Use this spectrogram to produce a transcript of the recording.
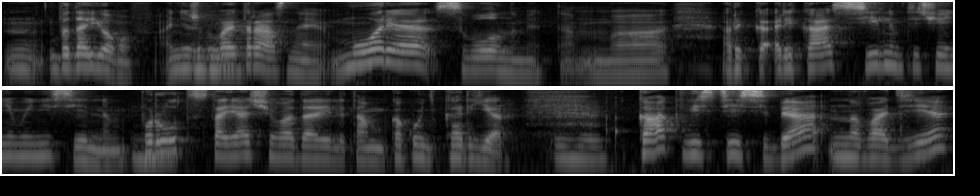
водоемов. Они же mm-hmm. бывают разные. Море с волнами, там а, река, река с сильным течением и не сильным, mm-hmm. пруд, стоячая вода или там какой-нибудь карьер. Mm-hmm. Как вести себя на воде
